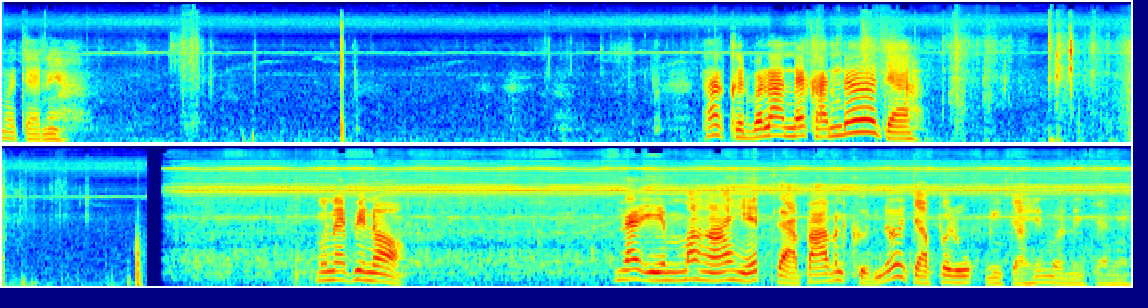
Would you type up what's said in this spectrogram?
มาจ้ะเนี่ย ถ้าขึ้นพระล้านได้ขันเด้อจ้ะมึงในพี่น้องได้เอ็มมาหาเห็ดจ้ะปลา มันขึ้นเด้อจ้ะปลาดุกนี่จ้ะเห็นบ่นี่จ้ะนี่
